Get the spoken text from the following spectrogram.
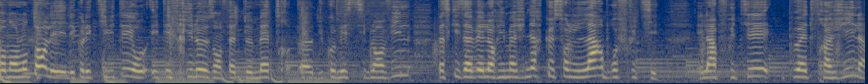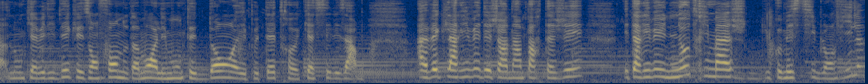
Pendant longtemps, les, collectivités été frileuses en fait, de mettre euh, du comestible en ville parce qu'ils avaient leur imaginaire que sur l'arbre fruitier. Et l'arbre fruitier peut être fragile, donc il y avait l'idée que les enfants notamment allaient monter dedans et peut-être euh, casser les arbres avec l'arrivée des jardins partagés, est arrivée une autre image du comestible en ville,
